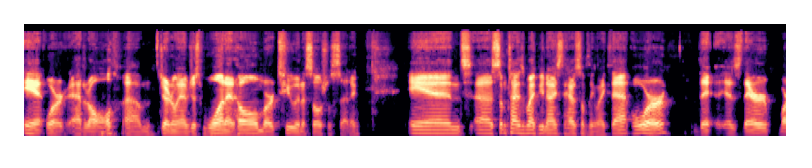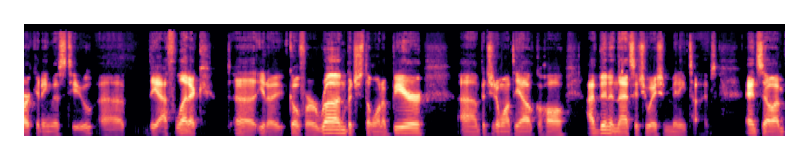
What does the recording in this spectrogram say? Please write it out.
and or at all. Um, generally, I'm just one at home or two in a social setting, and uh, sometimes it might be nice to have something like that. Or the, as they're marketing this to uh, the athletic, uh, you know, go for a run, but you still want a beer. Uh, but you don't want the alcohol. I've been in that situation many times, and so I'm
